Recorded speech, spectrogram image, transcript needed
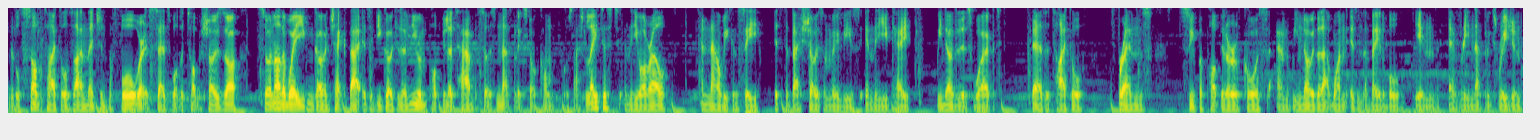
little subtitles I mentioned before where it says what the top shows are. So another way you can go and check that is if you go to the new and popular tab, so it's netflix.com forward slash latest in the URL, and now we can see it's the best shows and movies in the UK. We know that it's worked. There's a title, Friends, super popular of course, and we know that that one isn't available in every Netflix region.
